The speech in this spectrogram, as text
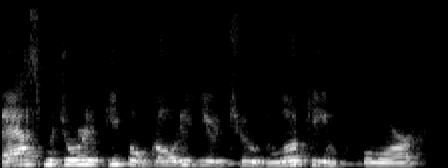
vast majority of people go to YouTube looking for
